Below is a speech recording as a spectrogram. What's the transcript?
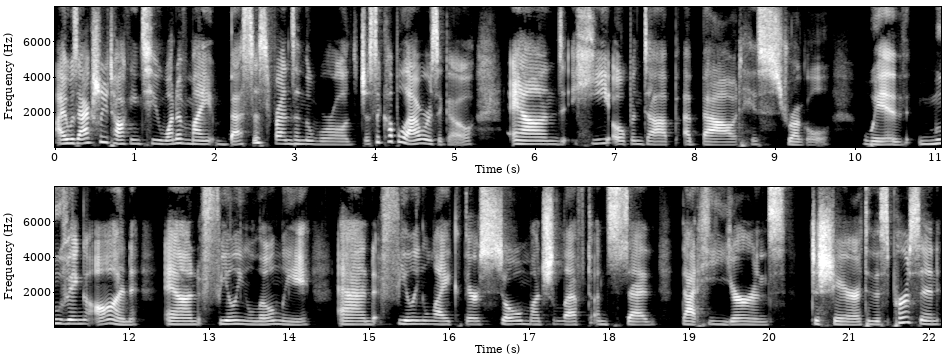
I was actually talking to one of my bestest friends in the world just a couple hours ago, and he opened up about his struggle with moving on and feeling lonely and feeling like there's so much left unsaid that he yearns to share to this person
